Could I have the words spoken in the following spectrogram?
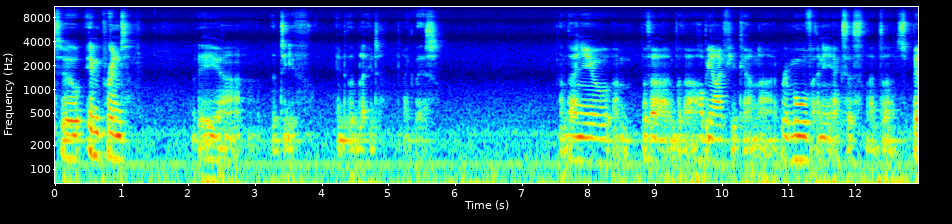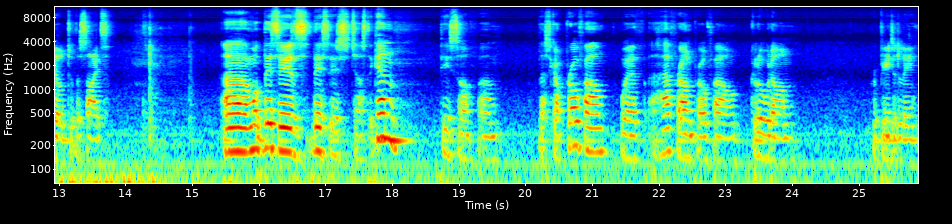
to imprint the, uh, the teeth into the blade like this. And then you, um, with, a, with a hobby knife, you can uh, remove any excess that uh, spilled to the sides. Um, what this is, this is just again piece of um, plastic profile with a half round profile glued on repeatedly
